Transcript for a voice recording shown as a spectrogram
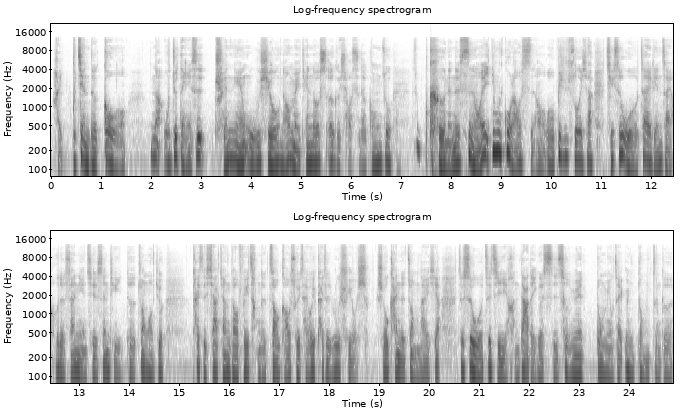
还不见得够哦。那我就等于是全年无休，然后每天都十二个小时的工作。是不可能的事哦，一定会过劳死哦。我必须说一下，其实我在连载后的三年，其实身体的状况就开始下降到非常的糟糕，所以才会开始陆续有休休刊的状态下。这是我自己很大的一个失策，因为都没有在运动，整个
